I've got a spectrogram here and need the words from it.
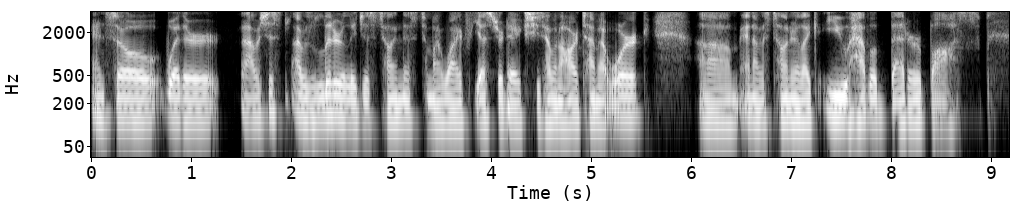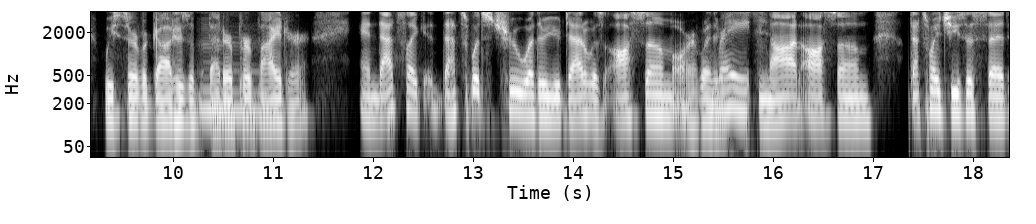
And so whether I was just, I was literally just telling this to my wife yesterday. She's having a hard time at work. Um, and I was telling her, like, you have a better boss. We serve a God who's a better Mm. provider. And that's like, that's what's true, whether your dad was awesome or whether he's not awesome. That's why Jesus said,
